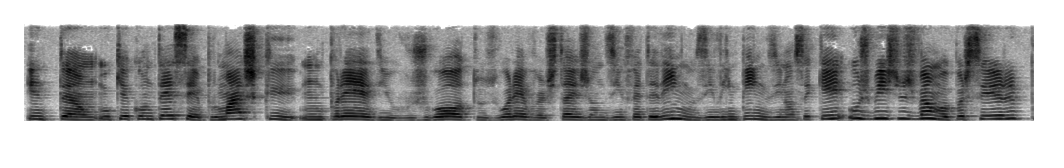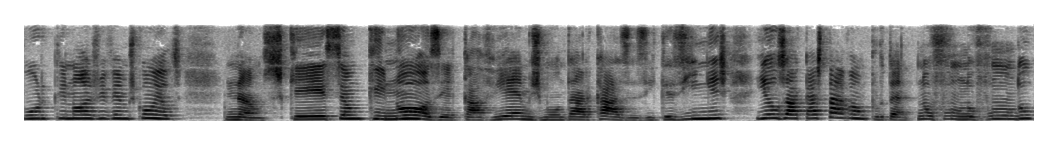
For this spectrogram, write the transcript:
Então, o que acontece é, por mais que um prédio, esgotos, whatever, estejam desinfetadinhos e limpinhos e não sei o quê, os bichos vão aparecer porque nós vivemos com eles. Não se esqueçam que nós é que cá viemos montar casas e casinhas e eles já cá estavam. Portanto, no fundo, no fundo,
